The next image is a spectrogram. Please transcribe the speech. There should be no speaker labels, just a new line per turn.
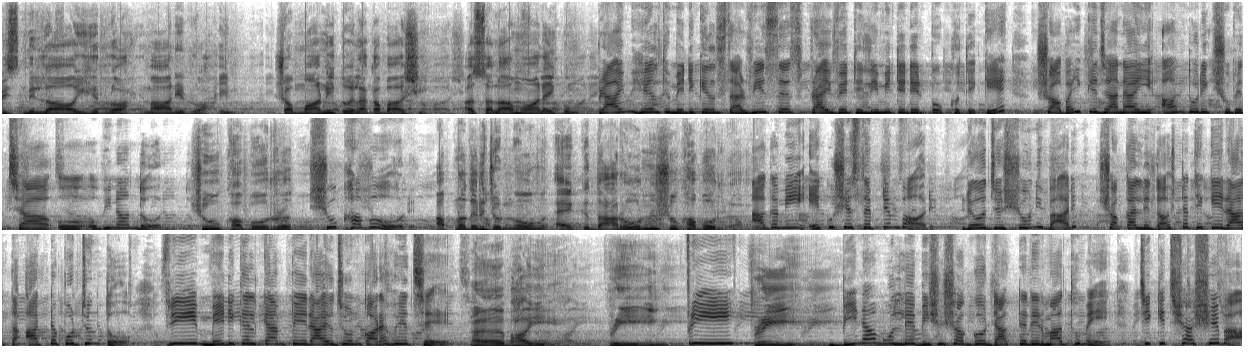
বিসমিল্লাহির রহমানির রহিম সম্মানিত এলাকাবাসী, আসসালামু আলাইকুম।
Prime health medical services private লিমিটেডের পক্ষ থেকে সবাইকে জানাই আন্তরিক শুভেচ্ছা ও অভিনন্দন।
সুখবর।
সুখবর।
আপনাদের জন্য এক দারুণ সুখবর।
আগামী একুশে সেপ্টেম্বর রোজ শনিবার সকাল দশটা থেকে রাত আটটা পর্যন্ত ফ্রি মেডিকেল ক্যাম্পের আয়োজন করা হয়েছে।
হ্যাঁ ভাই ফ্রি
ফ্রি
ফ্রি
বিনামূল্যে বিশেষজ্ঞ ডাক্তারের মাধ্যমে চিকিৎসা সেবা।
